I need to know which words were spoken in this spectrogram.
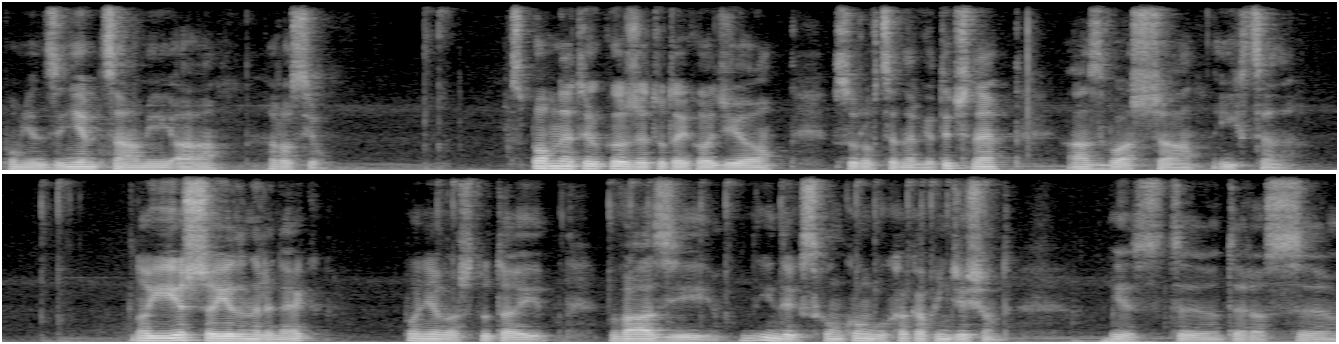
pomiędzy Niemcami a Rosją. Wspomnę tylko, że tutaj chodzi o surowce energetyczne, a zwłaszcza ich cenę. No i jeszcze jeden rynek, ponieważ tutaj w Azji indeks Hongkongu HK50 jest e, teraz e,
